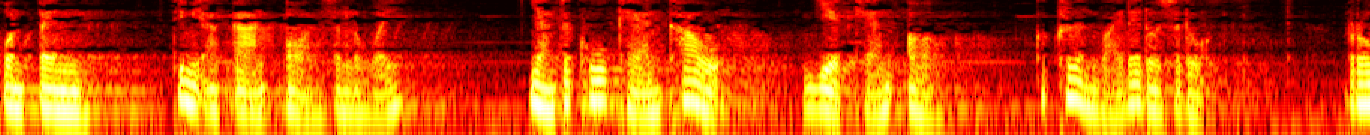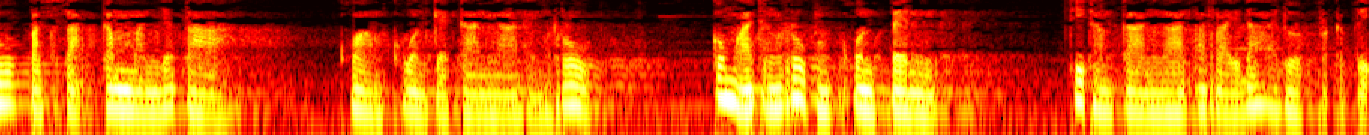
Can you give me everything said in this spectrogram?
คนเป็นที่มีอาการอ่อนสลวย อย่างจะคู่แขนเข้า เหยียดแขนออก ก็เคลื่อนไหวได้โดยสะดวก รูปัสสะกัมมัญญตา ความควรแก่การงานแห่งรูป ก็หมายถึงรูปของคนเป็นที่ทำการงานอะไรได้โดยปกติ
